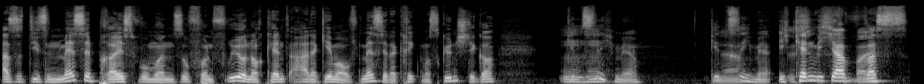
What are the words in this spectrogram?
also diesen Messepreis, wo man so von früher noch kennt, ah, da gehen wir auf Messe, da kriegt man es günstiger, gibt's nicht mehr. Gibt's Ja, nicht mehr. Ich kenne mich ja, vorbei. was,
